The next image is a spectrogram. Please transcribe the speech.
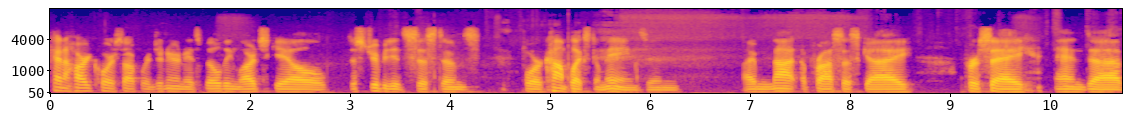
kind of hardcore software engineering. It's building large scale distributed systems for complex domains and I'm not a process guy per se, and uh,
